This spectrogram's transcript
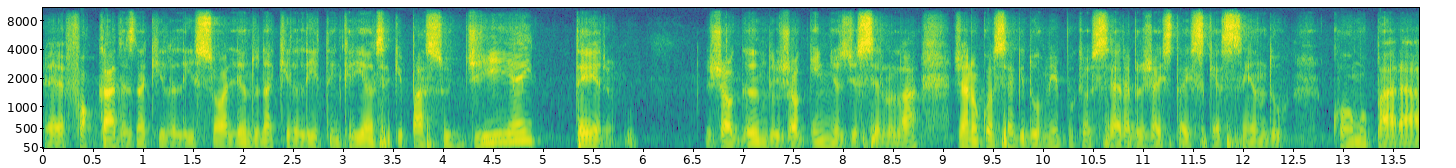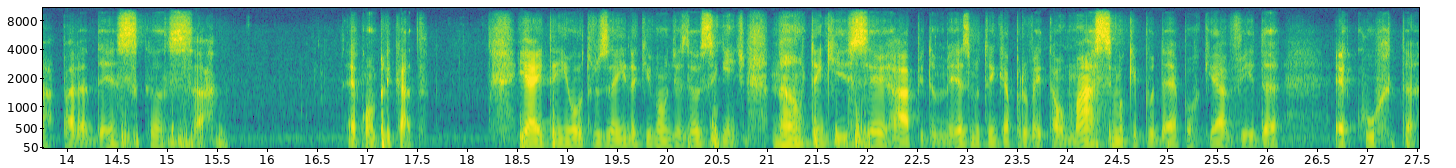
é, focadas naquilo ali, só olhando naquilo ali. Tem criança que passa o dia inteiro jogando joguinhos de celular, já não consegue dormir porque o cérebro já está esquecendo como parar para descansar. É complicado. E aí tem outros ainda que vão dizer o seguinte: não tem que ser rápido mesmo, tem que aproveitar o máximo que puder porque a vida é curta.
